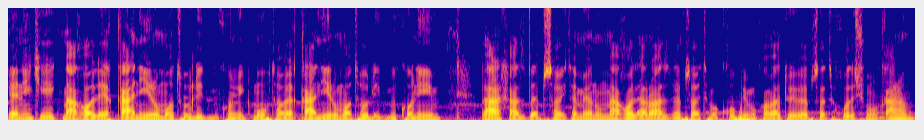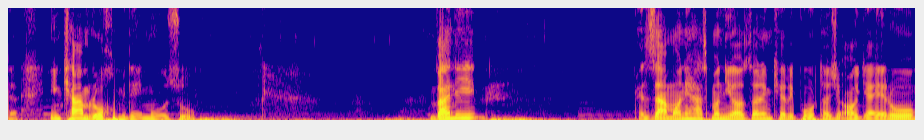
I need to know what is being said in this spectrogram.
یعنی اینکه یک مقاله غنی رو ما تولید می‌کنیم یک محتوای غنی رو ما تولید می‌کنیم برخی از وبسایت ها میان اون مقاله رو از وبسایت ما کپی می‌کنن و توی وبسایت خودشون قرار میدن. این کم رخ میده این موضوع. ولی زمانی هست ما نیاز داریم که ریپورتاج آگهی رو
